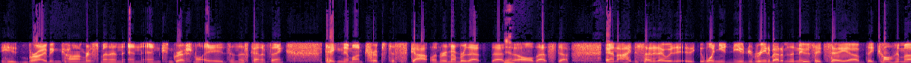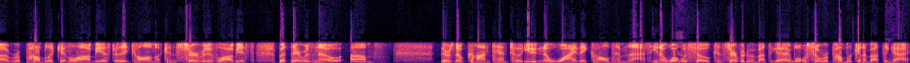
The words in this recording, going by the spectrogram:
he bribing congressmen and, and, and congressional aides and this kind of thing, taking them on trips to Scotland. Remember that that Yeah. uh, all that stuff. And I decided I would when you you'd read about him in the news, they'd say uh, they'd call him a Republican lobbyist or they'd call him a conservative lobbyist, but there was no. Um, there was no content to it. You didn't know why they called him that. You know, what was so conservative about the guy? What was so Republican about the guy?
